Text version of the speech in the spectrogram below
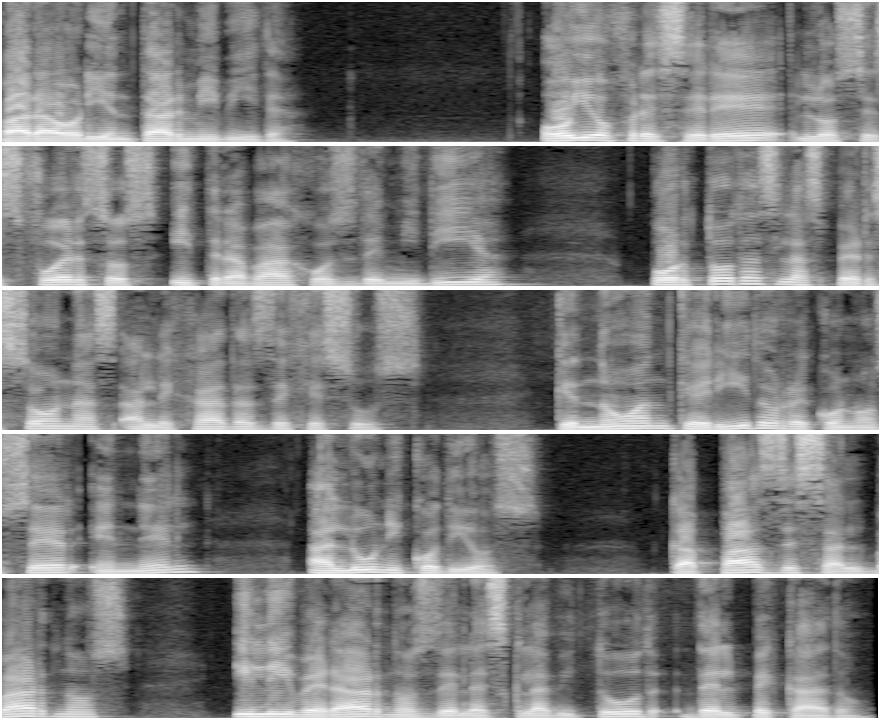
Para orientar mi vida, hoy ofreceré los esfuerzos y trabajos de mi día por todas las personas alejadas de Jesús, que no han querido reconocer en Él al único Dios, capaz de salvarnos y liberarnos de la esclavitud del pecado.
